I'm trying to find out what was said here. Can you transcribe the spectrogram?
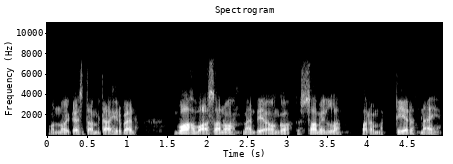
on oikeastaan mitään hirveän vahvaa sanoa. Mä en tiedä, onko Samilla paremmat tiedot näihin.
